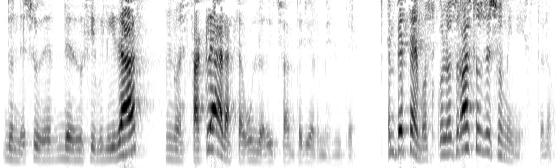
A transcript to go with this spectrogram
donde su deducibilidad no está clara, según lo dicho anteriormente. Empecemos con los gastos de suministro.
